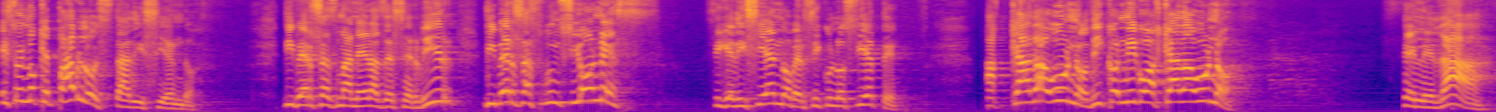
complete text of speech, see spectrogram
Eso es lo que Pablo está diciendo. Diversas maneras de servir, diversas funciones. Sigue diciendo, versículo 7. A cada uno, di conmigo a cada uno, se le da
